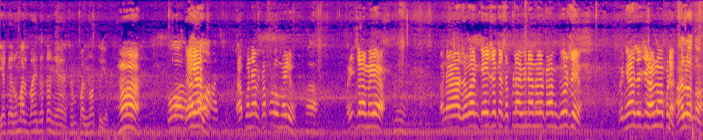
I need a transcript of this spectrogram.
એક રૂમાલ બાંધ્યો હતો ને સંપલ નહોતું એક હા. આપણને સપડું મળ્યું. હા. પૈસા મળ્યા. અને આ જવાન કહે છે કે સપલા વિનાનો એક કામ ગયો છે. તો ત્યાં જશે હાલો આપણે. હાલો તો.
